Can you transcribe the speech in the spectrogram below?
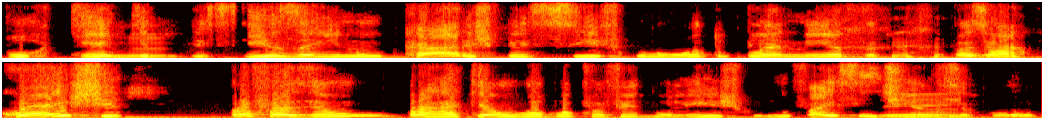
Por que, uhum. que precisa ir num cara específico, num outro planeta, fazer uma quest para fazer um. para hackear um robô que foi feito do lixo? Não faz sentido, Sim. sacou?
